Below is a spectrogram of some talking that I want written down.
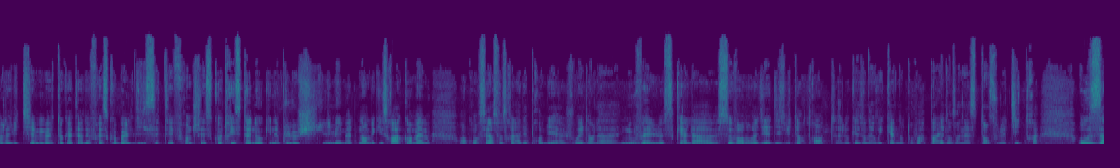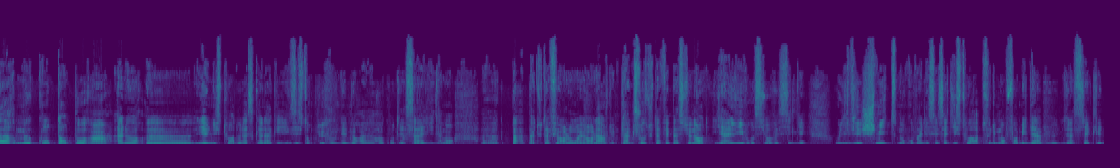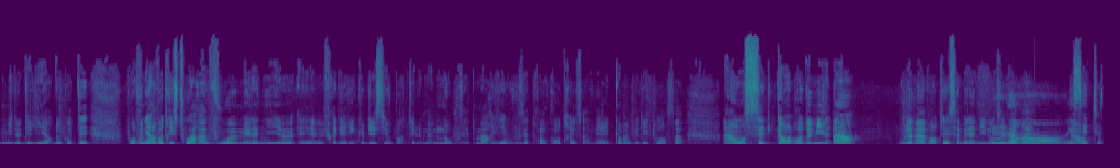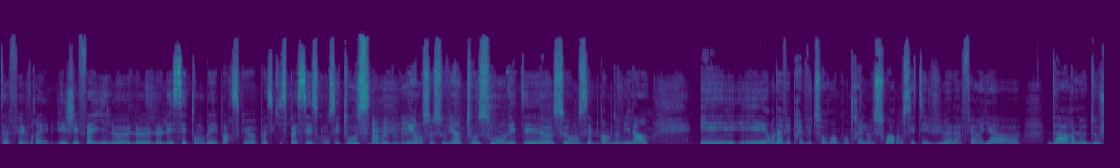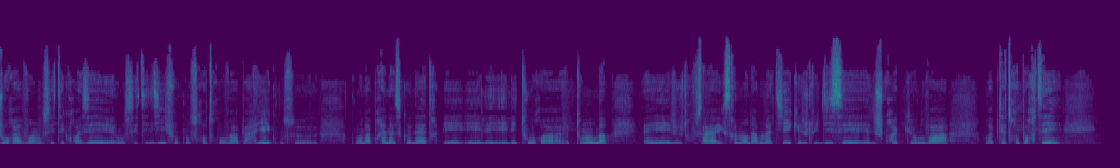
Dans la huitième toccata de Frescobaldi, c'était Francesco Tristano qui n'a plus le schlimé maintenant, mais qui sera quand même en concert. Ce sera l'un des premiers à jouer dans la nouvelle Scala euh, ce vendredi à 18h30 à l'occasion d'un week-end dont on va reparler dans un instant sous le titre Aux armes contemporains. Alors, euh, il y a une histoire de la Scala qui existe en plus. Vous venez de me raconter ça, évidemment, euh, pas, tout à fait en long et en large, mais plein de choses tout à fait passionnantes. Il y a un livre aussi, on veut signer Olivier Schmitt. Donc, on va laisser cette histoire absolument formidable d'un siècle et demi de délire de côté pour venir à votre histoire histoire à vous, euh, Mélanie euh, et euh, Frédéric Biessi, vous portez le même nom, vous êtes mariés, vous vous êtes rencontrés, ça mérite quand même le détour, ça. Un 11 septembre 2001, vous l'avez inventé, ça, Mélanie Non, c'est pas vrai? Non, mais c'est tout à fait vrai. Et j'ai failli le, le, laisser tomber parce que parce qu'il se passait ce qu'on sait tous. Bah oui, oui, Et on se souvient tous où on était ce 11 septembre 2001. Et, et, on avait prévu de se rencontrer le soir. On s'était vu à la feria d'Arles deux jours avant. On s'était croisés et on s'était dit il faut qu'on se retrouve à Paris, qu'on se qu'on apprenne à se connaître. Et, et les, tours euh, tombent. Et je trouve ça extrêmement dramatique. Et je lui dis, c'est, je crois qu'on va, on va peut-être reporter.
